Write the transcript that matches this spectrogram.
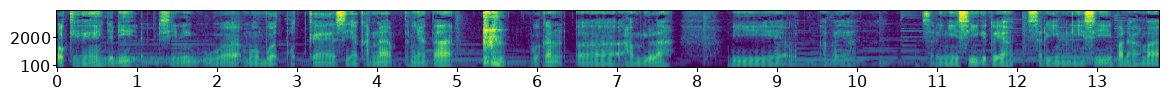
Oke, okay, jadi di sini gue mau buat podcast ya karena ternyata gue kan uh, alhamdulillah di apa ya sering ngisi gitu ya sering ngisi padahal mah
